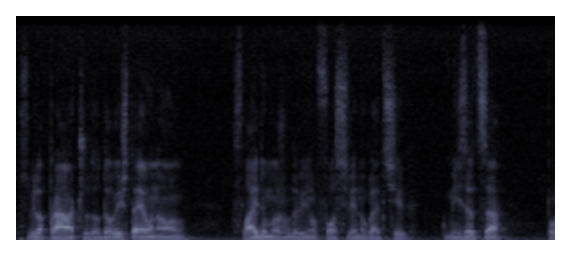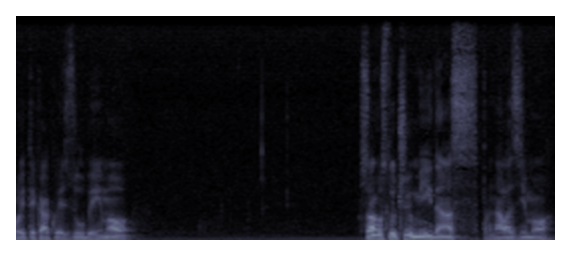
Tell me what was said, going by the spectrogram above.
to su bila prava čudodovišta. Evo na ovom slajdu možemo da vidimo fosil jednog letećeg gmizavca Pogledajte kako je zube imao. U svakom slučaju mi ih danas pronalazimo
